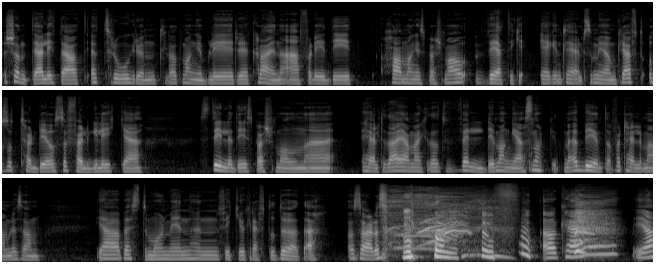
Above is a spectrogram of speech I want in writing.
skjønte jeg litt det at jeg tror grunnen til at mange blir kleine, er fordi de har mange spørsmål, vet ikke egentlig helt så mye om kreft, og så tør de jo selvfølgelig ikke stille de spørsmålene helt til deg. Jeg merket at veldig mange jeg snakket med, begynte å fortelle meg om liksom Ja, bestemoren min, hun fikk jo kreft og døde. Og så er det sånn OK. Ja,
